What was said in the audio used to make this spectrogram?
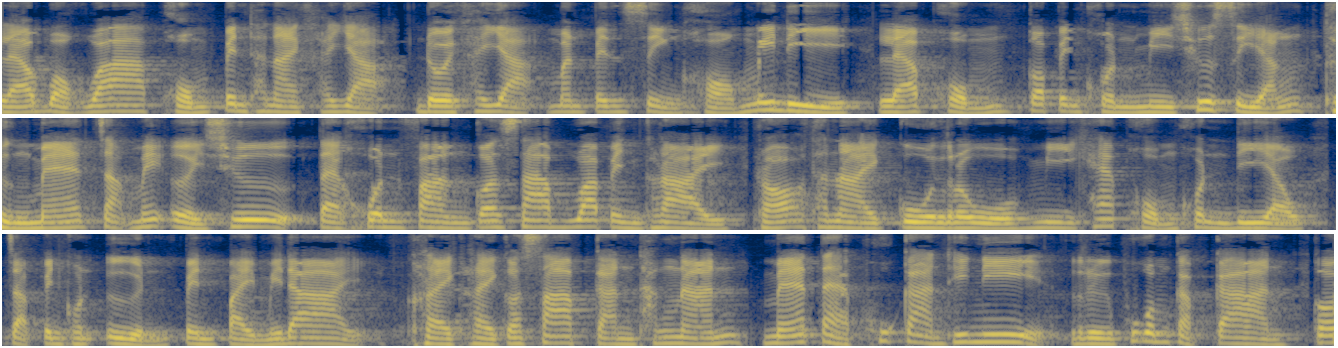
แล้วบอกว่าผมเป็นทนายขยะ โดยขยะมันเป็นสิ่งของไม่ดี แล้วผมก็เป็นคนมีชื่อเสียง ถึงแม้จะไม่เอ่ยชื่อ แต่คนฟังก็ทราบว่าเป็นใคร เพราะทนายกูรูมีแค่ผมคนเดียว จะเป็นคนอื่นเป็นไปไม่ได้ ใครๆก็ทราบกันทั้งนั้น แม้แต่ผู้การที่นี่หรือผู้กำกับการก็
